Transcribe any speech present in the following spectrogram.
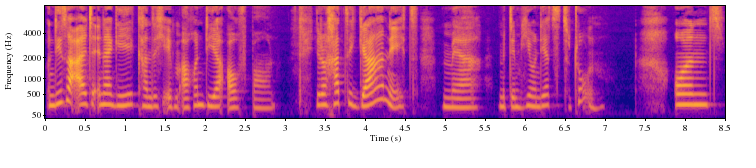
Und diese alte Energie kann sich eben auch in dir aufbauen. Jedoch hat sie gar nichts mehr mit dem Hier und Jetzt zu tun. Und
